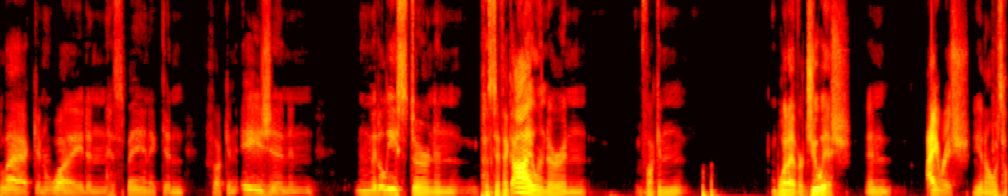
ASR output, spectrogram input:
black and white and hispanic and fucking asian and middle eastern and pacific islander and fucking whatever jewish and irish you know it's,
